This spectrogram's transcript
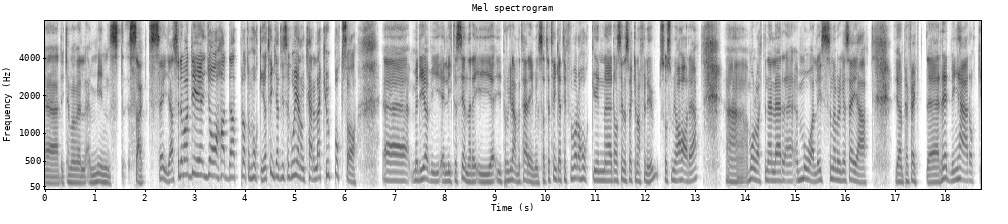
Eh, det kan man väl minst sagt säga. Så det var det jag hade att prata om hockey. Jag tänker att vi ska gå igenom Karla Cup också. Eh, men det gör vi lite senare i, i programmet här Emil. Så jag tänker att det får vara hockeyn eh, de senaste veckorna för nu, så som jag har det. Målvakten eller målis som jag brukar säga gör en perfekt räddning här och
